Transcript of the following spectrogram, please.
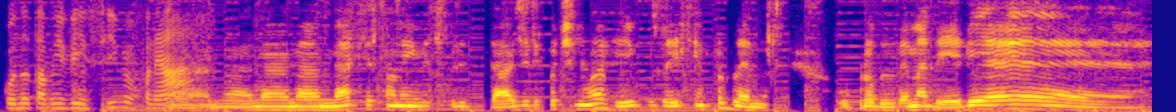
Quando eu tava invencível, eu falei, ah, Na, na, na, na questão da invencibilidade, ele continua vivo, aí sem problemas. O problema dele é.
